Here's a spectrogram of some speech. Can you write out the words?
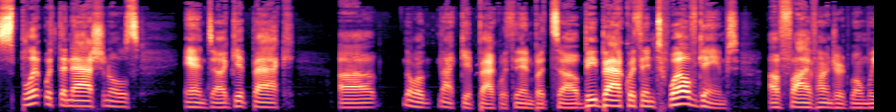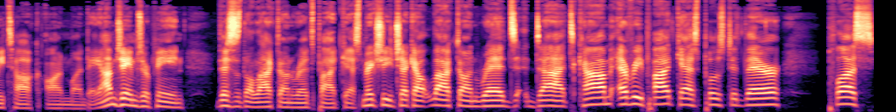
split with the Nationals, and uh, get back. Uh, no, not get back within, but uh, be back within 12 games of 500 when we talk on Monday. I'm James Rapien. This is the Locked On Reds podcast. Make sure you check out lockedonreds.com. Every podcast posted there, plus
